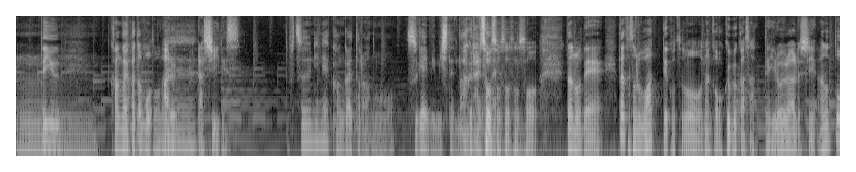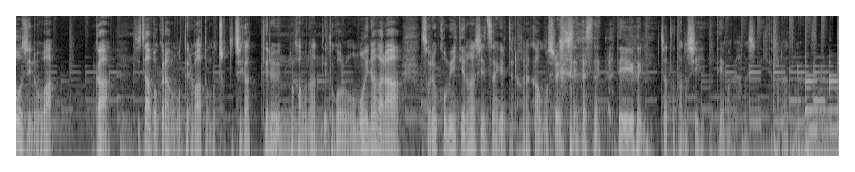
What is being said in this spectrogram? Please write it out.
うん。っていう考え方もあるらしいです。普通にね考えたらあのすげえ耳してんなぐらいの、ね、そうそうそうそうそう、なのでなんかその和ってことのなんか奥深さっていろいろあるしあの当時の和がうん。実は僕らが持ってる和ともちょっと違ってるのかもなっていうところを思いながらそれをコミュニティの話につなげるってなかなか面白い視点ですね。っていうふうにちょっと楽しいテーマで話できたかなと思います。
